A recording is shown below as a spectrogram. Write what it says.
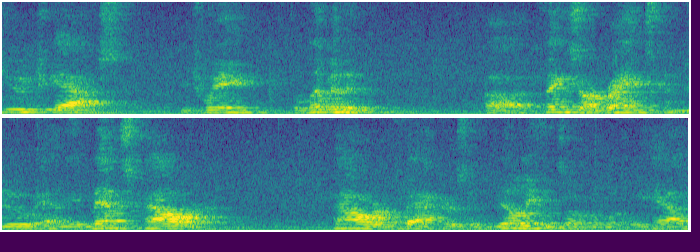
huge gaps between the limited uh, things our brains can do and the immense power, power factors of millions over what we had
